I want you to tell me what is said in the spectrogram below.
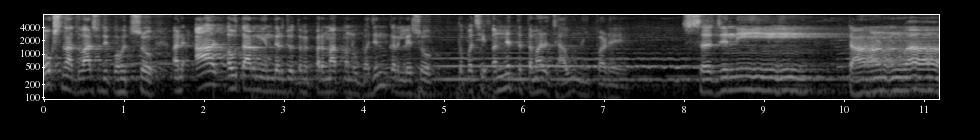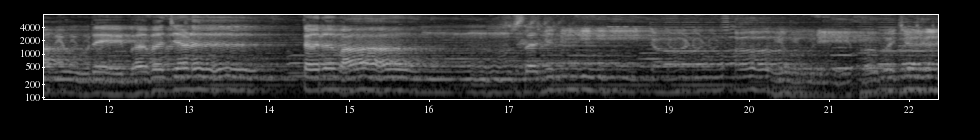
મોક્ષના દ્વાર સુધી પહોંચશો અને આ અવતારની અંદર જો તમે પરમાત્માનું ભજન કરી લેશો, તો પછી અન્યત્ર તમારે જવું નહીં પડે. સજની ટાણું આવ્યું રે ભવજળ, તરવાનું સજની મોઘો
